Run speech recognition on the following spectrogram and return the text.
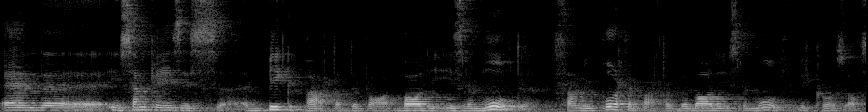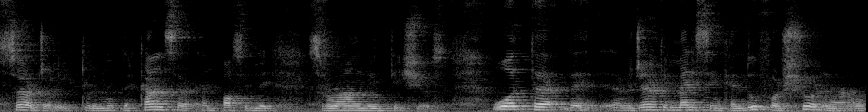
And uh, in some cases, a big part of the body is removed, some important part of the body is removed because of surgery to remove the cancer and possibly surrounding tissues. What uh, the regenerative medicine can do for sure now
